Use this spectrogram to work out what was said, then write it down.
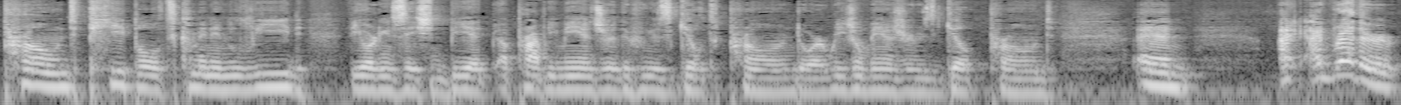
prone people to come in and lead the organization, be it a property manager who is guilt prone or a regional manager who's guilt prone. And I, would rather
